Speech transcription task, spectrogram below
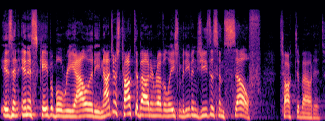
is an inescapable reality, not just talked about in Revelation, but even Jesus himself talked about it.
